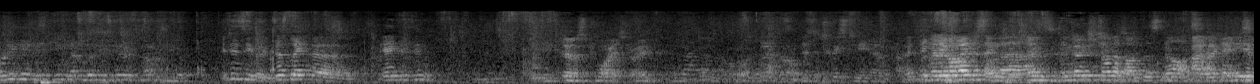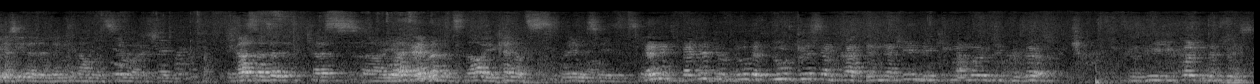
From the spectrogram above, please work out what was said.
What you mean linking number is zero, it's not zero? It is zero. It's just like uh, yeah, it is zero. It turns twice, right? Wait, a second, uh, I'm, going to talk about this now, so Ah, I can easily see that the number is zero actually. Because as, it, as uh, you have the ribbons now, you cannot really see it. Uh, Then it's better to do the two twists and cut, then at least linking number will be preserved. It will be equal to the twist.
